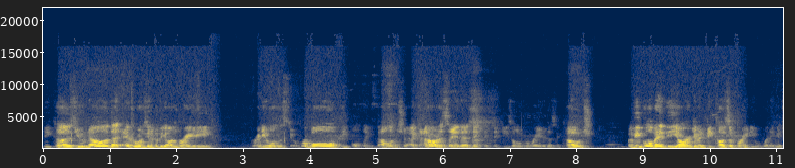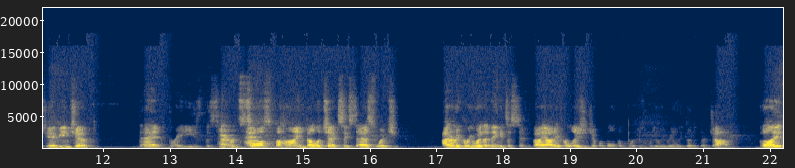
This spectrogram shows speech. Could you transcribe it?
Because you know that everyone's going to be on Brady. Brady won the Super Bowl. People think Belichick. I don't want to say that they think that he's overrated as a coach, but people have made the argument because of Brady winning a championship that Brady's the secret sauce behind Belichick's success, which I don't agree with. I think it's a symbiotic relationship where both of them were just really, really good at their job. But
